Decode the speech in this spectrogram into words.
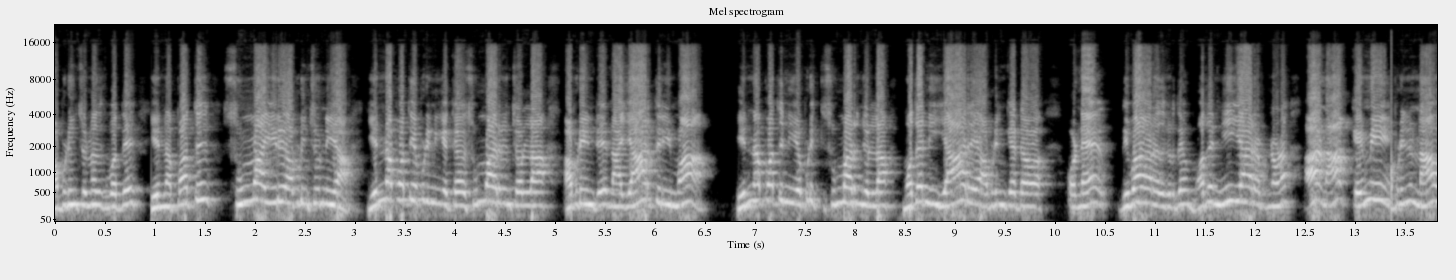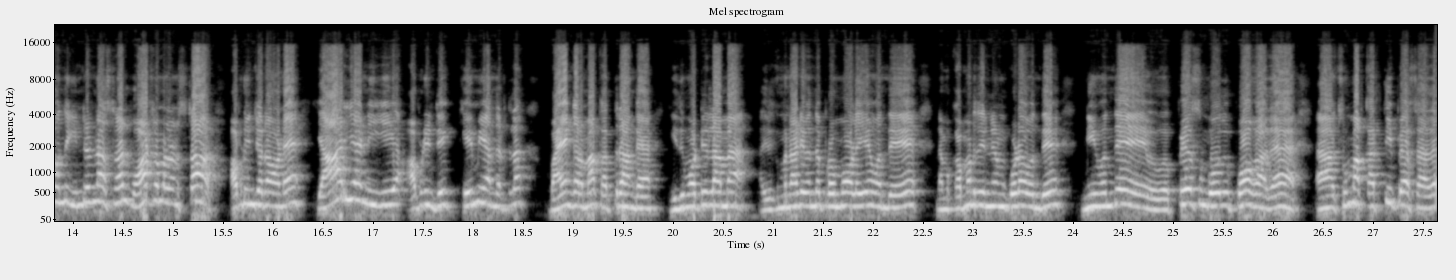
அப்படின்னு சொன்னதுக்கு பார்த்து என்ன பார்த்து சும்மா இரு அப்படின்னு சொன்னியா? என்ன பார்த்து எப்படி நீங்க சும்மா இருன்னு சொல்லலாம்? அப்படின்ட்டு நான் யார் தெரியுமா? என்ன பார்த்து நீ எப்படி சும்மா இருன்னு சொல்லலாம் முத நீ யாரு அப்படின்னு கேட்ட உடனே திவாகர் இருக்கிறது முத நீ யார் அப்படின்னா ஆ நான் கெமி அப்படின்னு நான் வந்து இன்டர்நேஷனல் வாட்டர்மெலன் ஸ்டார் அப்படின்னு சொன்ன உடனே யார் யா நீ? அப்படின்ட்டு கெமி அந்த இடத்துல பயங்கரமா கத்துறாங்க. இது மட்டும் இல்லாம இதுக்கு முன்னாடி வந்த ப்ரொமோலையும் வந்து நம்ம கமர்தீனன் கூட வந்து நீ வந்து பேசும்போது போகாத சும்மா கத்தி பேசாத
